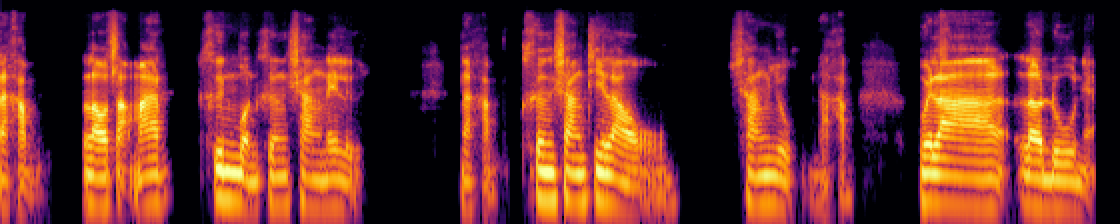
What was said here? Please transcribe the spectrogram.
นะครับ เราสามารถขึ้นบนเครื่องชั่งได้เลยนะครับ เครื่องชั่งที่เราชั่งอยู่นะครับ เวลาเราดูเนี่ย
